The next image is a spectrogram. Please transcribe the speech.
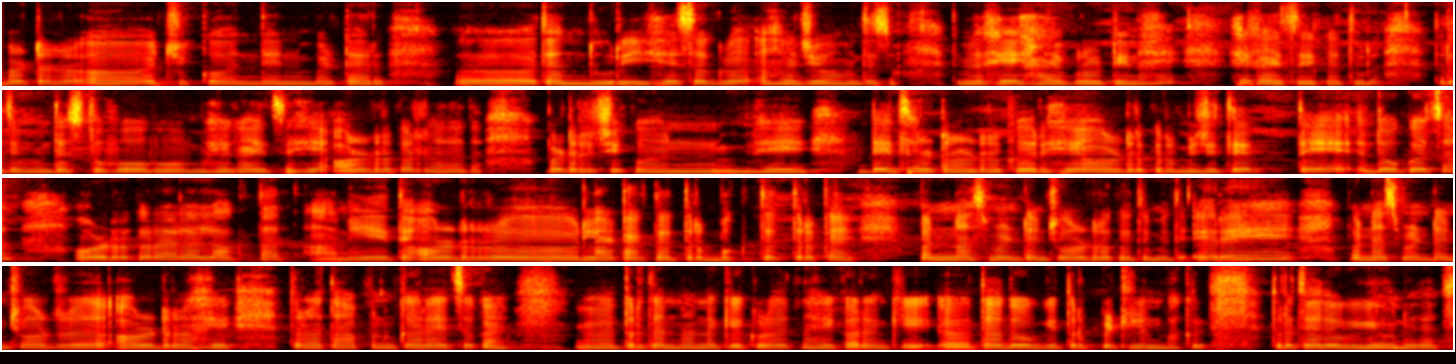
butter chicken then butter tandoori हे सगळं जेव्हा म्हणते असं ते हे हाय प्रोटीन आहे हे खायचं आहे का तुला? तर ते म्हणत असतो हो हो हे खायचं हे ऑर्डर कर ना दादा बटर चिकन हे डेझर्ट ऑर्डर कर हे ऑर्डर कर. म्हणजे ते ते दोघंजण ऑर्डर करायला लागतात आणि ते ऑर्डरला टाकतात तर बघतात तर काय पन्नास मिनिटांची ऑर्डर करते. मग ते अरे पन्नास मिनिटांची ऑर्डर ऑर्डर आहे तर आता आपण करायचं काय? तर त्यांना नक्की कळत नाही कारण की त्या दोघी तर पिठलं भाकरी. तर त्या दोघी घेऊन येतात.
